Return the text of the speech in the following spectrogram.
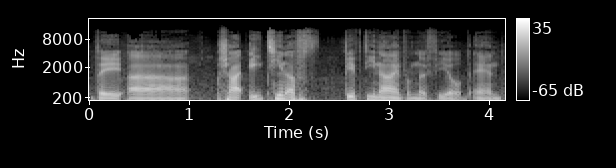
They uh, shot eighteen of 59 from the field, and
